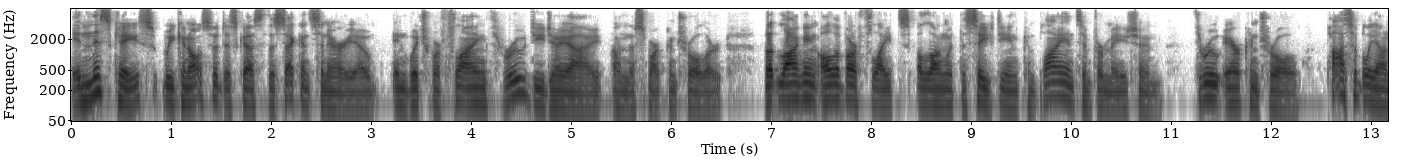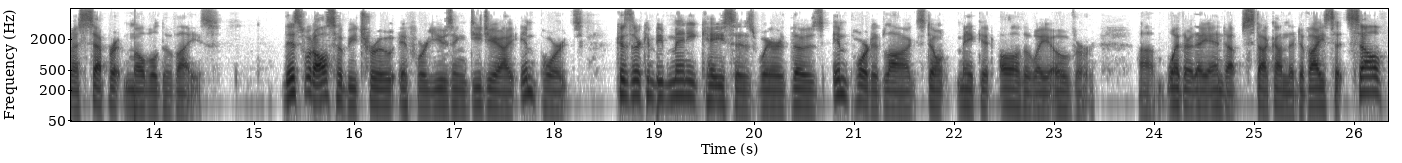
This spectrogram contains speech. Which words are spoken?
In this case, we can also discuss the second scenario in which we're flying through DJI on the smart controller, but logging all of our flights along with the safety and compliance information through air control, possibly on a separate mobile device. This would also be true if we're using DJI imports, because there can be many cases where those imported logs don't make it all the way over. Um, whether they end up stuck on the device itself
